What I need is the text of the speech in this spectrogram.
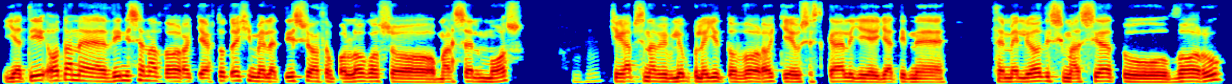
Γιατί όταν ε, δίνεις ένα δώρο, και αυτό το έχει μελετήσει ο ανθρωπολόγος ο Μαρσέλ Μος, και γράψει ένα βιβλίο που λέγεται «Το δώρο» και ουσιαστικά έλεγε για την ε, θεμελιώδη σημασία του δώρου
